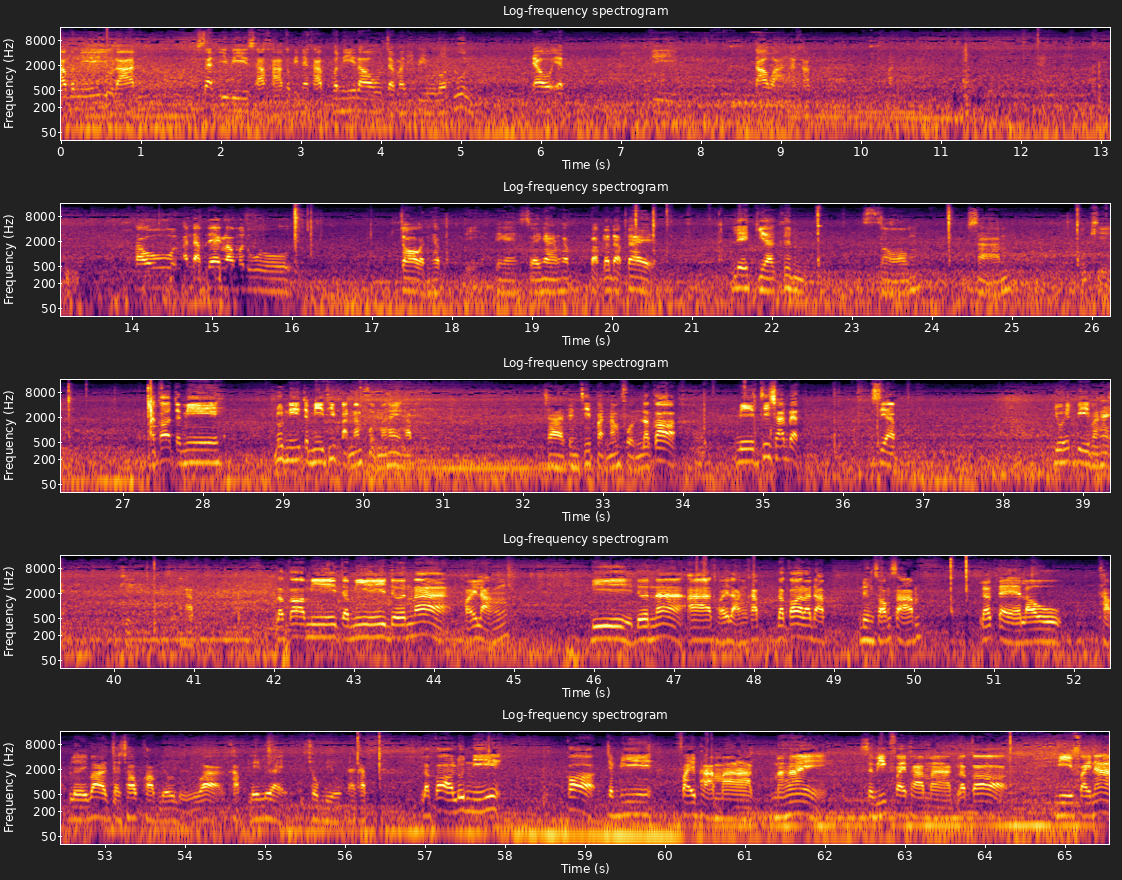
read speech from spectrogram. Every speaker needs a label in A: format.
A: ครับ วันนี้อยู่ร้าน ZEV สาขากบินนะครับ วันนี้เราจะมารีวิวรถรุ่น LS E ตาหวานนะครับ เราอันดับแรกเรามาดูจอกันครับนี่เป็นไง สวยงามครับ ปรับระดับได้เลขเกียร์ขึ้นสองสามโอเค แล้วก็จะมี รุ่นนี้จะมีที่ปัดน้ำฝนมาให้ครับ ใช่ เป็นที่ปัดน้ำฝนแล้วก็มีที่ชาร์จแบตเสียบ USB มาให้โอเคนะครับ แล้วก็มีจะมีเดินหน้าถอยหลัง D เดินหน้า R ถอยหลังครับ แล้วก็ระดับ 1 2 3 แล้วแต่เราขับเลยว่าจะชอบความเร็วหรือว่าขับเรื่อยๆ ชมวิวนะครับ แล้วก็รุ่นนี้ ก็จะมีไฟผ่าหมากมาให้สวิตช์ไฟผ่าหมากแล้วก็มีไฟหน้า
